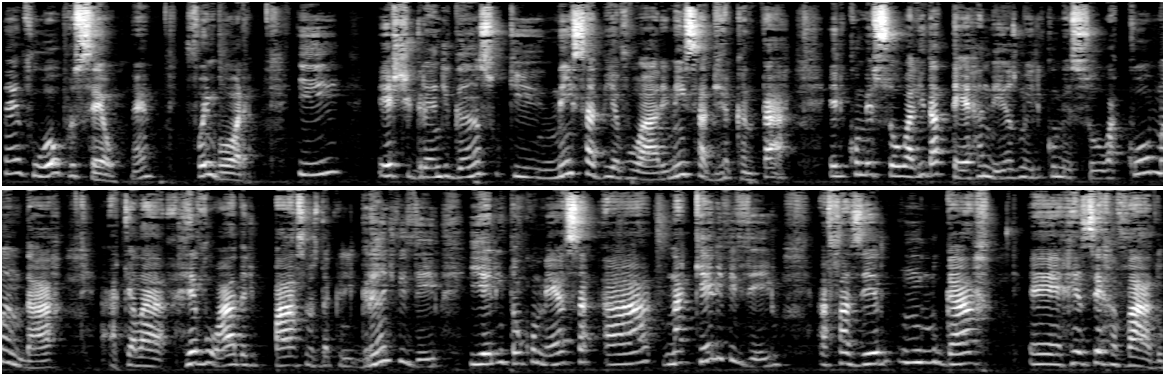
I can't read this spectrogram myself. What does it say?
né, voou para o céu, né, foi embora. E este grande ganso, que nem sabia voar e nem sabia cantar, ele começou ali da terra mesmo, ele começou a comandar aquela revoada de pássaros daquele grande viveiro e ele então começa a naquele viveiro a fazer um lugar é, reservado,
